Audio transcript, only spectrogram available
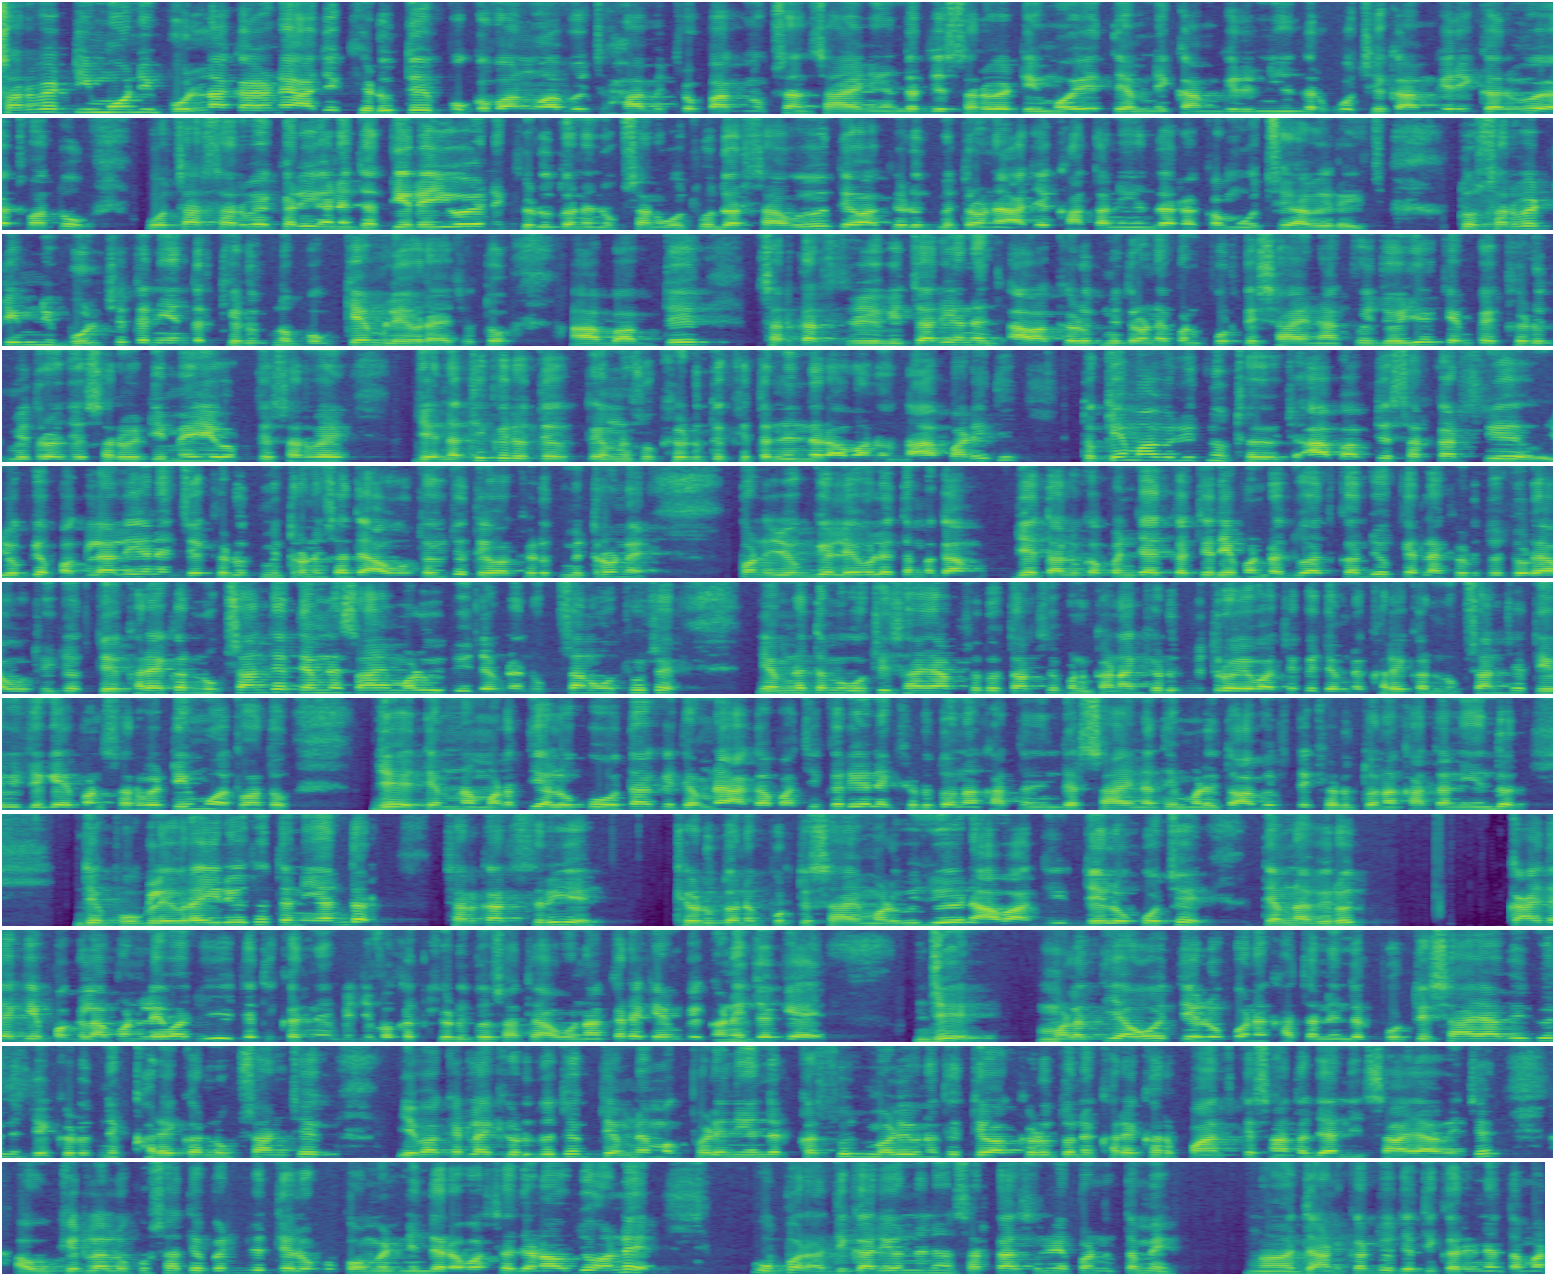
સર્વે ટીમોની ભૂલના કારણે આજે ખેડૂતે ભોગવવાનું આવ્યું છે. હા મિત્રો, પાક નુકસાન સહાયની અંદર જે સર્વે ટીમોએ તેમની કામગીરીની અંદર ઓછી કામગીરી કરવી હોય અથવા તો ઓછા સર્વે કરી અને જતી રહી હોય અને ખેડૂતોને નુકસાન ઓછું દર્શાવ્યું હોય તેવા ખેડૂત મિત્રોને આજે ખાતાની અંદર રકમ ઓછી આવી રહી છે. તો સર્વે ટીમની ભૂલ છે તેની અંદર ખેડૂતનો ભોગ કેમ લેવરાય છે? તો આ બાબતે સરકારશ્રીએ વિચારી અને આવા ખેડૂત મિત્રોને પણ પૂરતી સહાય નાખવી જોઈએ. કેમ કે ખેડૂત મિત્રો જે સર્વે ટીમે એ વખતે સર્વે જે નથી કર્યો તેમને શું ખેડૂત ખેતરની અંદર આવવાનું ના પાડી હતી? તો કેમ આવી રીતનું થયું છે? આ બાબતે સરકારશ્રીએ યોગ્ય પગલાં લઈ અને જે ખેડૂત મિત્રોની સાથે આવું થયું છે તેવા ખેડૂત મિત્રોને પણ યોગ્ય લેવલે તમે ગામ જે તાલુકા પંચાયત કચેરીએ પણ રજૂઆત કરજો કેટલા ખેડૂતો જોડે આવું થઈ ગયું તે ખરેખર નુકસાન છે તેમને સહાય મળવી જોઈએ. જેમને નુકસાન ઓછું છે એમને તમે ઓછી સહાય આપશો તો ચાલશે. પણ ઘણા ખેડૂત મિત્રો એવા છે કે જેમને ખરેખર નુકસાન છે તેવી જગ્યાએ પણ સર્વે ટીમો અથવા તો જે તેમના મળતિયા લોકો હતા કે જેમને આગાપાછી કરી અને ખેડૂતોના ખાતાની અંદર સહાય નથી મળી, તો આવી રીતે ખેડૂતોના ખાતાની અંદર જે ભોગ લેવરાઈ રહ્યો છે તેની અંદર સરકારશ્રીએ ખેડૂતોને પૂરતી સહાય મળવી જોઈએ અને આવા જે- લોકો છે, તેમના વિરુદ્ધ કાયદાકીય પગલાં પણ લેવા જોઈએ, જેથી કરીને બીજી વખત ખેડૂતો સાથે આવું ના કરે. કેમ કે ઘણી જગ્યાએ જે મળતિયા હોય તે લોકોને ખાતાની અંદર પૂરતી સહાય આવી ગઈ ને જે ખેડૂતને ખરેખર નુકસાન છે, એવા કેટલાય ખેડૂતો છે જેમને મગફળીની અંદર કશું જ મળ્યું નથી, તેવા ખેડૂતોને ખરેખર પાંચ કે સાત હજારની સહાય આવી છે. આવું કેટલા લોકો સાથે બન્યું છે તે લોકો કોમેન્ટની અંદર અવશ્ય જણાવજો અને ઉપર અધિકારીઓને સરકારશ્રીને પણ તમે જાણ કરજો, જેથી કરીને તમારે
